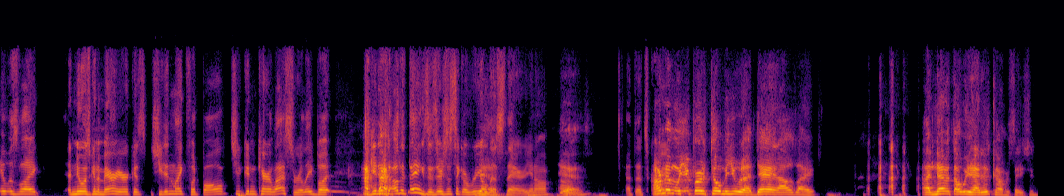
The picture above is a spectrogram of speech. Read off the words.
it was like I knew I was gonna marry her because she didn't like football. She couldn't care less, really. But you get into other things. Is there's just like a realness there, you know? Yeah, Um, that, that's great. I remember when you first told me you were a dad, I was like, I never thought we had this conversation.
